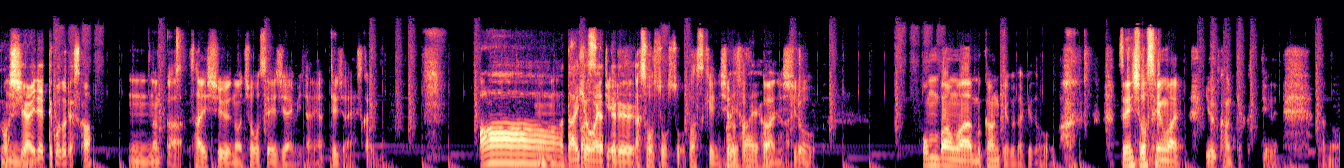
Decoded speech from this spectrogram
の試合でってことですか、うん、なんか最終の調整試合みたいなのやってるじゃないですか、今。ああ、うん。代表がやってる。あ、。そうそうそう、バスケにしろ、サッカーにしろ、本番は無観客だけど、前哨戦は有観客っていうね、あの、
